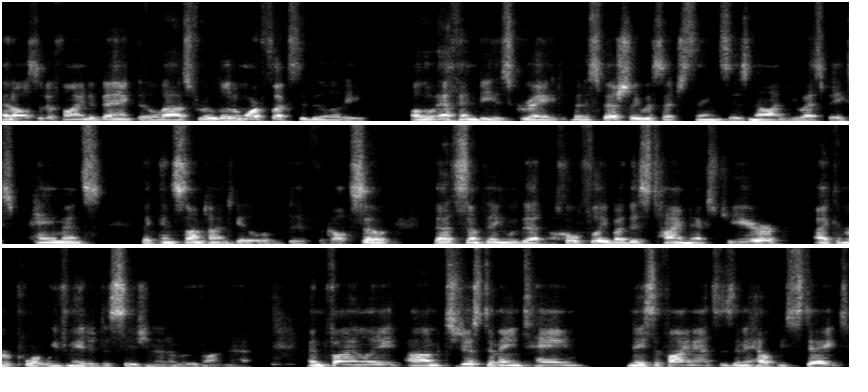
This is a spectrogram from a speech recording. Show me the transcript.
and also to find a bank that allows for a little more flexibility, although FNB is great, but especially with such things as non-US based payments that can sometimes get a little difficult. So that's something that hopefully by this time next year, I can report we've made a decision and a move on that. And finally, um, to just to maintain NAISA finances in a healthy state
